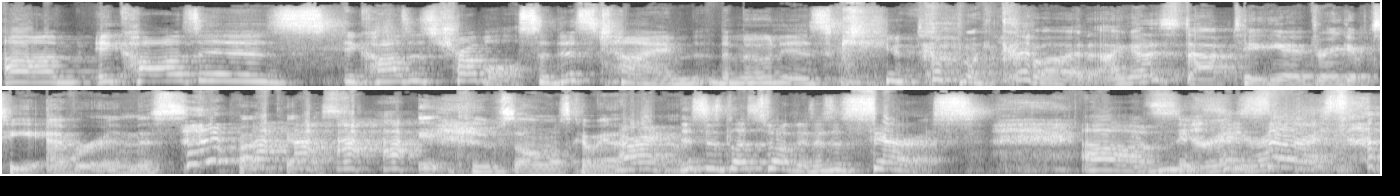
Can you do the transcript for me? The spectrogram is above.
um, it causes it causes trouble so this time the moon is Q. oh my god, I gotta stop taking a drink of tea ever in this podcast. it keeps almost coming out. all right this is let's focus this is Ceres um, It's Ceres? Ceres.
